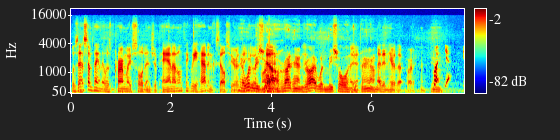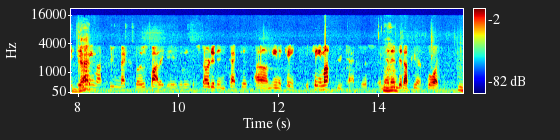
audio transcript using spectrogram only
Was that something that was primarily sold in Japan? I don't think we had an Excelsior in It the wouldn't be U.S. sold. No. right-hand drive wouldn't be sold in I- Japan. I didn't hear that part. Right, yeah. It, That- it came up through Mexico. It was bought. It, it, was, it started in Texas. Um, and it came it came up through Texas and then ended up here in Florida. Hmm.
